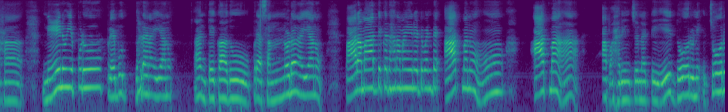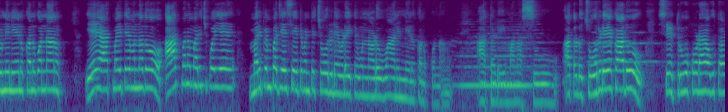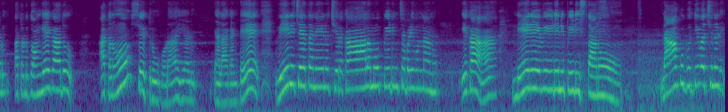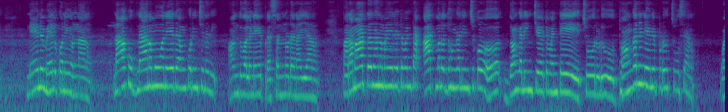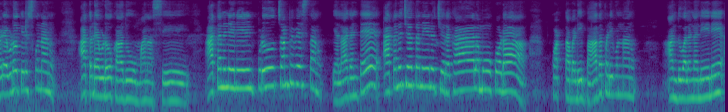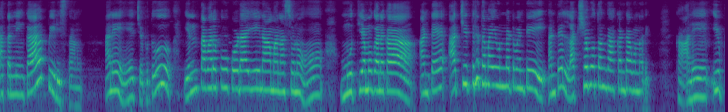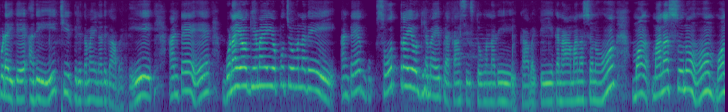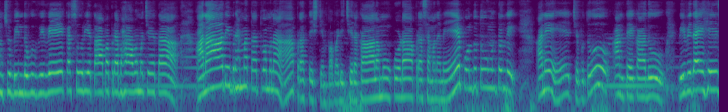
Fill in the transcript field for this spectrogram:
నేను ఇప్పుడు ప్రబుద్ధుడనయ్యాను అంతేకాదు ప్రసన్నుడనయ్యాను. పారమార్థిక ధనమైనటువంటి ఆత్మను ఆత్మ అపహరించునట్టి దోరుని చోరుని నేను కనుగొన్నాను. ఏ ఆత్మ అయితే ఉన్నదో ఆత్మను మరిచిపోయే మరిపింపజేసేటువంటి చోరుడు ఎవడైతే ఉన్నాడో వానిని నేను కనుక్కున్నాను. అతడే మనస్సు. అతడు చోరుడే కాదు శత్రువు కూడా అవుతాడు. అతడు దొంగే కాదు అతను శత్రువు కూడా అయ్యాడు. ఎలాగంటే వీని చేత నేను చిరకాలము పీడించబడి ఉన్నాను. ఇక నేనే వీడిని పీడిస్తాను. నాకు బుద్ధి వచ్చినది. నేను మేలుకొని ఉన్నాను. నాకు జ్ఞానము అనేది అంకురించినది. అందువలనే ప్రసన్నుడనయ్యాను. పరమార్థధనమైనటువంటి ఆత్మను దొంగలించుకో దొంగలించేటువంటి చోరుడు దొంగని నేను ఇప్పుడు చూశాను. వాడెవడో తెలుసుకున్నాను. అతడెవడో కాదు మనస్సే. అతని నేను ఇప్పుడు చంపివేస్తాను. ఎలాగంటే అతని చేత నేను చిరకాలము కూడా కొట్టబడి బాధపడి ఉన్నాను. అందువలన నేనే అతన్ని ఇంకా పీడిస్తాను. అని చెబుతూ ఇంతవరకు కూడా ఈయన మనస్సును ముత్యము గనక అంటే అచిత్రితమై ఉన్నటువంటి అంటే లక్ష్యభూతం కాకుండా ఉన్నది. కానీ ఇప్పుడైతే అది చిద్రితమైనది కాబట్టి. అంటే గుణయోగ్యమై ఒప్పుచూ ఉన్నది. అంటే సూత్రయోగ్యమై ప్రకాశిస్తూ ఉన్నది. కాబట్టి ఇక నా మనస్సును మనస్సును మంచు బిందువు వివేక సూర్యతాప ప్రభావము చేత అనాది బ్రహ్మతత్వమున ప్రతిష్ఠింపబడి చిరకాలము కూడా ప్రశమనమే పొందుతూ ఉంటుంది. అనే చెబుతూ అంతేకాదు. వివిధ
